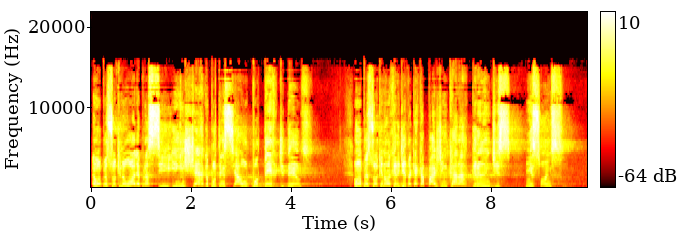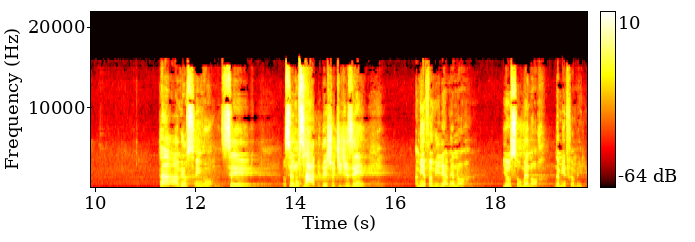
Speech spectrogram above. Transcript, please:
É uma pessoa que não olha para si e enxerga potencial, o poder de Deus. É uma pessoa que não acredita que é capaz de encarar grandes missões. Ah, meu Senhor, você, você não sabe, deixa eu te dizer. A minha família é a menor, e eu sou o menor da minha família.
